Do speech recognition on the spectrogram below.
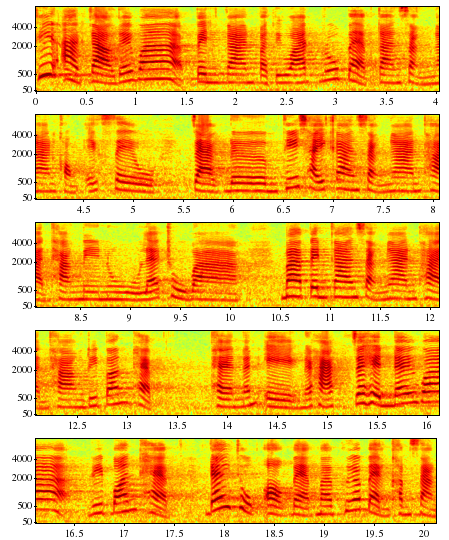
ที่อาจกล่าวได้ว่าเป็นการปฏิวัติรูปแบบการสั่งงานของ Excel จากเดิมที่ใช้การสั่งงานผ่านทางเมนูและ Toolbar มาเป็นการสั่งงานผ่านทาง Ribbon Tab แทนนั่นเองนะคะ จะเห็นได้ว่า Ribbon Tab ได้ถูกออกแบบมาเพื่อแบ่งคำสั่ง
